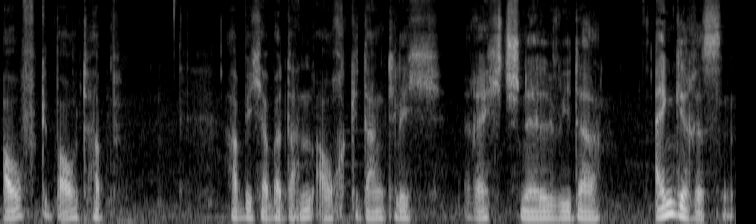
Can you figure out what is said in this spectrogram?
aufgebaut habe, habe ich aber dann auch gedanklich recht schnell wieder eingerissen.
